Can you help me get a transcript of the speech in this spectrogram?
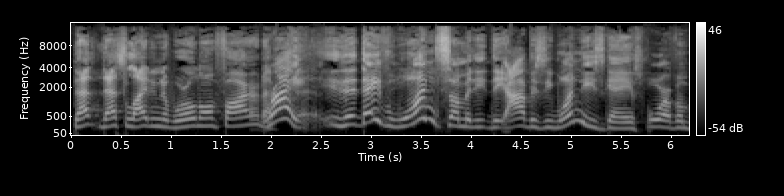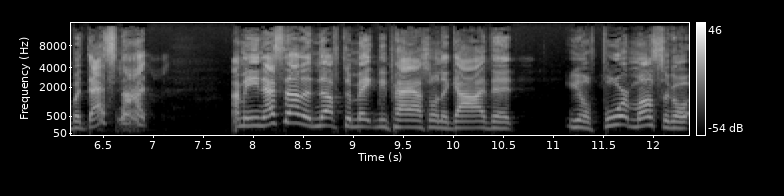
that that's lighting the world on fire. That- right? They've won some of the, they obviously won these games, four of them, but that's not. I mean, that's not enough to make me pass on a guy that, you know, four months ago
